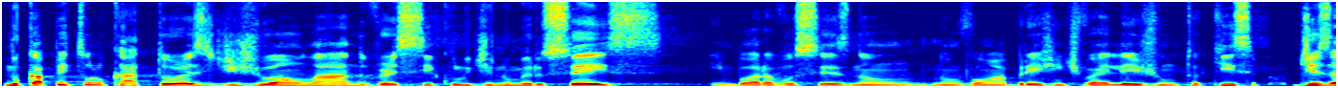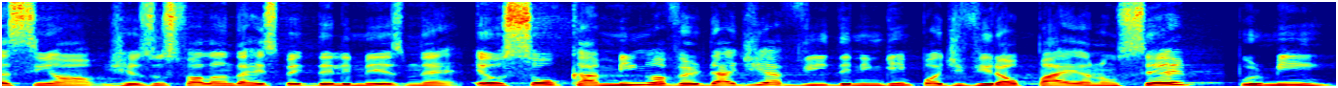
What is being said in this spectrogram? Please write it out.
No capítulo 14 de João, lá no versículo de número 6, embora vocês não, não vão abrir, a gente vai ler junto aqui. Diz assim, ó, Jesus falando a respeito dele mesmo, né? Eu sou o caminho, a verdade e a vida, e ninguém pode vir ao Pai a não ser por mim.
